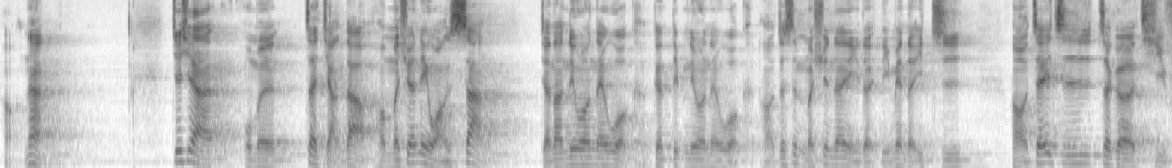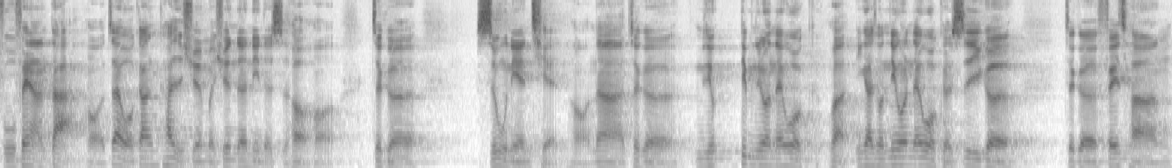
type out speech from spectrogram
好，那接下来我们再讲到，好，machine learning 往上讲到 neural network 跟 deep neural network，好，这是 machine learning 的里面的一支，好，这一支这个起伏非常大，哦，在我刚开始学 machine learning 的时候，哈，这个十五年前，哈，那这个 deep neural network 不，应该说 neural network 是一个这个非常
